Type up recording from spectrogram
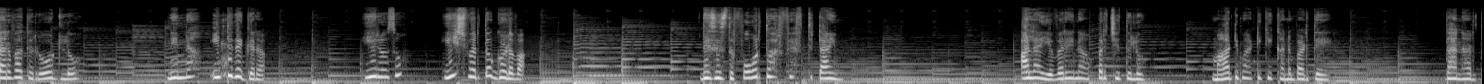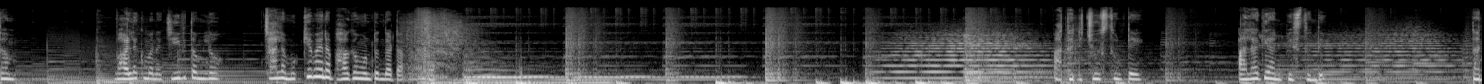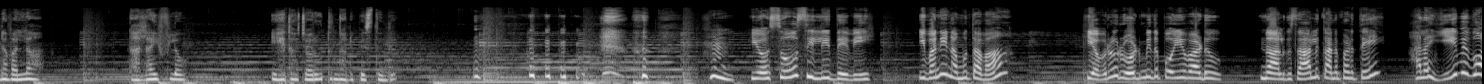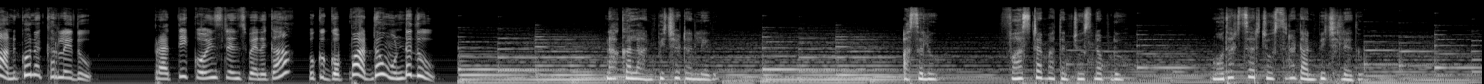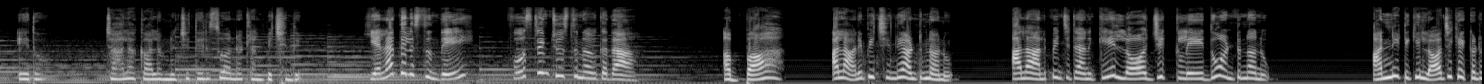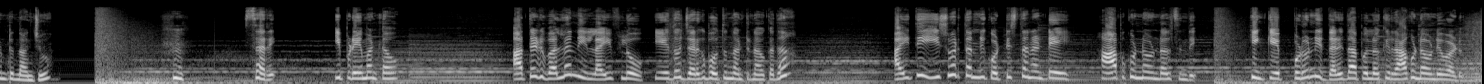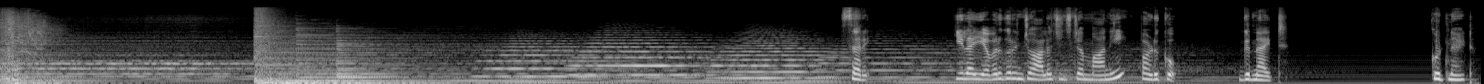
తర్వాత రోడ్లో నిన్న ఇంటి దగ్గర ఈరోజు ఈశ్వర్తో గొడవ. This is the fourth or fifth time అలా ఎవరైనా అపరిచితులు మాటిమాటికి కనబడితే దాని అర్థం వాళ్ళకు మన జీవితంలో చాలా ముఖ్యమైన భాగం ఉంటుందట. చూస్తుంటే అలాగే అనిపిస్తుంది. తన వల్ల నా లైఫ్లో ఏదో జరుగుతుందనిపిస్తుంది. యో సో సిల్లీ దేవి. ఇవన్నీ నమ్ముతావా? ఎవరో రోడ్ మీద పోయేవాడు నాలుగు సార్లు కనపడితే అలా ఏవేవో అనుకోనక్కర్లేదు. ప్రతి కోయిన్సిడెన్స్ వెనుక ఒక గొప్ప అర్థం ఉండదు. నాకు అలా అనిపించటం లేదు. అసలు ఫస్ట్ టైం అతను చూసినప్పుడు మొదటిసారి చూస్తున్నట్టు అనిపించలేదు. ఏదో చాలా కాలం నుంచి తెలుసు అన్నట్లు అనిపించింది. ఎలా తెలుస్తుంది? ఫస్ట్ టైం చూస్తున్నావు కదా. అబ్బా అలా అనిపించింది అంటున్నాను. అలా అనిపించటానికి లాజిక్ లేదు అంటున్నాను. అన్నిటికీ లాజిక్ ఎక్కడుంటుంది అంజు? సరే ఇప్పుడేమంటావ్? అతడి వల్ల నీ లైఫ్లో ఏదో జరగబోతుందంటున్నావు కదా? అయితే ఈశ్వర్ తన్ని కొట్టిస్తానంటే ఆపకుండా ఉండాల్సింది. ఇంకెప్పుడు నీ దరిదాపుల్లోకి రాకుండా ఉండేవాడు. సరే ఇలా ఎవరి గురించో ఆలోచించడం మాని పడుకో. Good night. Good night.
